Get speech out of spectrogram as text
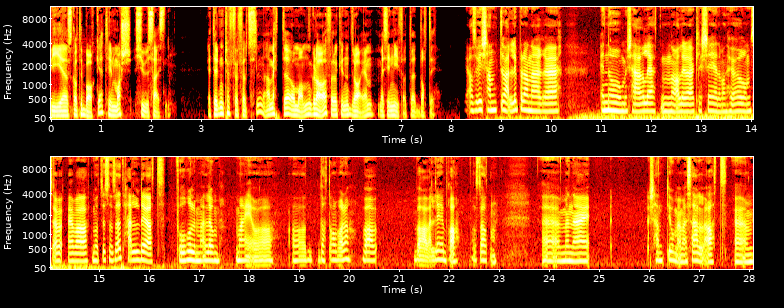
Vi skal tilbake til mars 2016. Etter den tøffe fødselen er Mette og mannen glade for å kunne dra hjem med sin nyfødte datter. Altså, vi kjente veldig på den der eh, enorme kjærligheten og alle de klisjeene man hører om. Så jeg var på en måte sånn sett heldig at forholdet mellom meg og, og datteren vår da, var var veldig bra fra starten. Eh, men jeg kjente jo med meg selv at eh,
